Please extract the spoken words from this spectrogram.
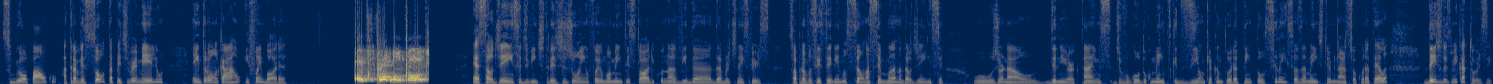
subiu ao palco, atravessou o tapete vermelho, entrou no carro e foi embora. It's Britney, bitch. Essa audiência de 23 de junho foi um momento histórico na vida da Britney Spears. Só para vocês terem noção, na semana da audiência, o jornal The New York Times divulgou documentos que diziam que a cantora tentou silenciosamente terminar sua curatela desde 2014.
